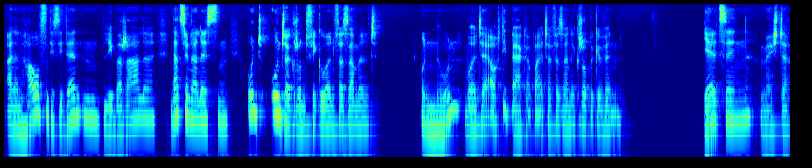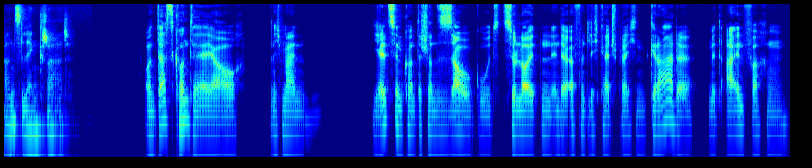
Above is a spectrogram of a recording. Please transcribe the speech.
einen Haufen Dissidenten, Liberale, Nationalisten und Untergrundfiguren versammelt. Und nun wollte er auch die Bergarbeiter für seine Gruppe gewinnen. Jelzin möchte ans Lenkrad. Und das konnte er ja auch. Ich meine, Jelzin konnte schon saugut zu Leuten in der Öffentlichkeit sprechen, gerade mit einfachen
